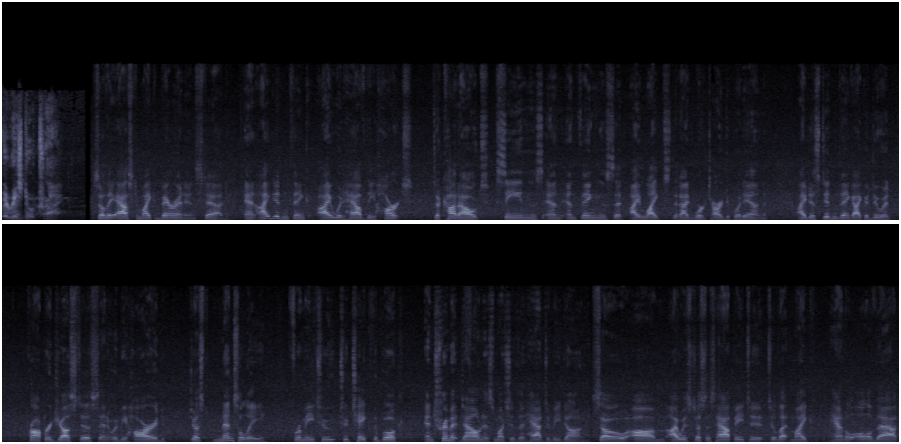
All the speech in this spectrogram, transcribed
There is no try. So they asked Mike Baron instead, and I didn't think I would have the heart to cut out scenes and, and things that I liked that I'd worked hard to put in. I just didn't think I could do it proper justice, and it would be hard just mentally for me to, to take the book and trim it down as much as it had to be done. So um, I was just as happy to, to let Mike handle all of that.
